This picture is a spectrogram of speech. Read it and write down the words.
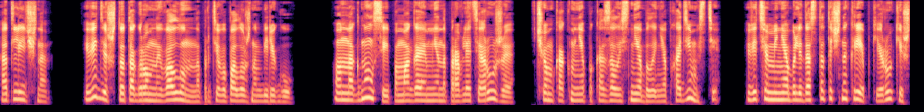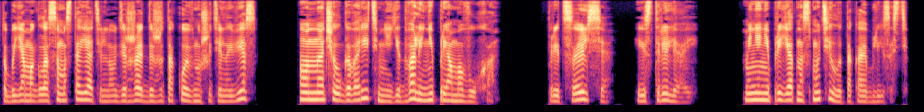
«Отлично. Видишь тот огромный валун на противоположном берегу?» Он нагнулся и, помогая мне направлять оружие, в чем, как мне показалось, не было необходимости, ведь у меня были достаточно крепкие руки, чтобы я могла самостоятельно удержать даже такой внушительный вес, он начал говорить мне едва ли не прямо в ухо. «Прицелься и стреляй». Меня неприятно смутила такая близость.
